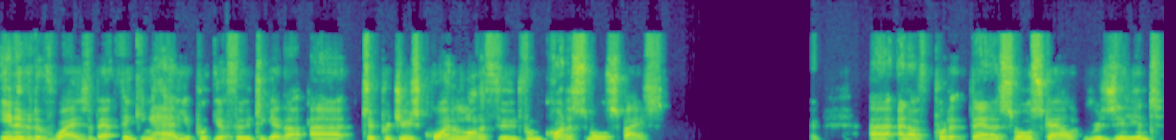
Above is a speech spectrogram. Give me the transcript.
innovative ways about thinking how you put your food together uh, to produce quite a lot of food from quite a small space. Uh, and I've put it down as small scale resilient.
